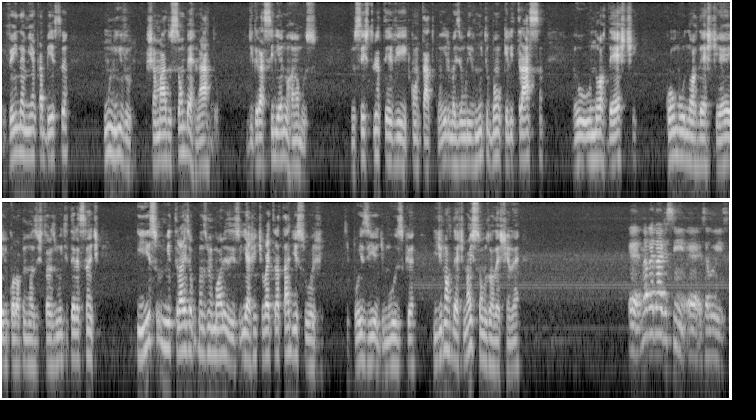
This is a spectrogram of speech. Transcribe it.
vem na minha cabeça um livro chamado São Bernardo, de Graciliano Ramos. Não sei se tu já teve contato com ele, mas é um livro muito bom que ele traça o, o Nordeste, como o Nordeste é, ele coloca umas histórias muito interessantes. E isso me traz algumas memórias disso. E a gente vai tratar disso hoje, de poesia, de música e de Nordeste. Nós somos nordestinos, né? É, na verdade, assim, é, Zé Luiz,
